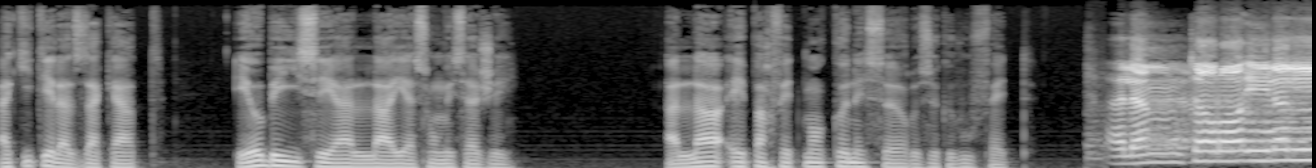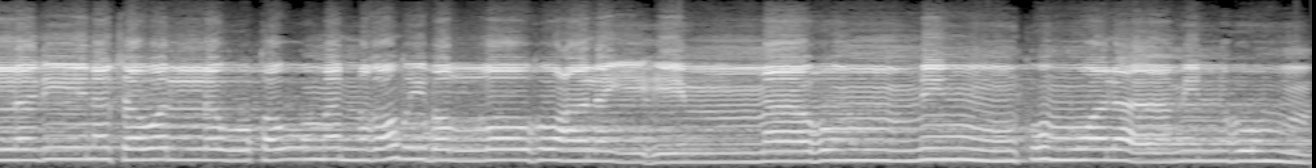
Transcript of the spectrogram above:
acquittez la zakat et obéissez à Allah et à son messager. Allah est parfaitement connaisseur de ce que vous faites. ألم تر إلى الذين تولوا قوما غضب الله عليهم ما هم منكم ولا منهم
